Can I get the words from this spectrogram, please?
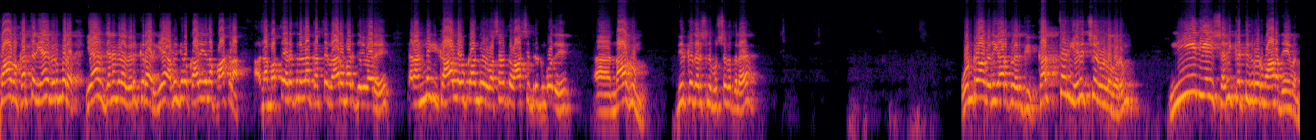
பாவம்? கர்த்தர் ஏன் விரும்பல? ஏன் ஜனங்களை வெறுக்கிறார்? ஏன் அப்படிங்கிற காரியம் எல்லாம் பார்க்கலாம். நான் மத்த இடத்துல எல்லாம் கர்த்தர் வேற மாதிரி தெரிவாரு. அன்னைக்கு காலில் உட்கார்ந்து ஒரு வசனத்தை வாசிட்டு இருக்கும்போது ஆஹ், நாகும் தீர்க்க தரிசன புஸ்தகத்துல ஒன்றாவது அதிகாரத்துல இருக்கு. கர்த்தர் எரிச்சல் உள்ளவரும் நீதியை சரி கட்டுகிறவருமான தேவன்.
